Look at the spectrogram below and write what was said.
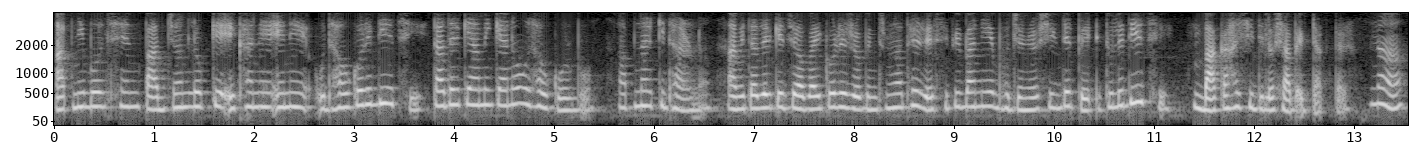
আপনি বলছেন পাঁচজন লোককে এখানে এনে উধাও করে দিয়েছি? তাদেরকে আমি কেন উধাও করব। আপনার কি ধারণা? আমি তাদেরকে জবাই করে রবীন্দ্রনাথের রেসিপি বানিয়ে ভোজন রসিকদের প্লেটে তুলে দিয়েছি? বাঁকা হাসি দিল সাবেক ডাক্তার। না,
